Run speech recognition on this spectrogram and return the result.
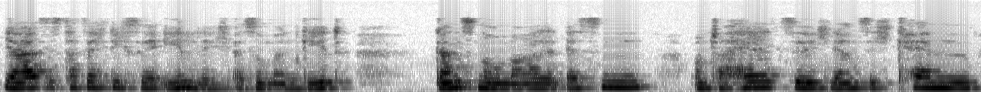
Ja, es ist tatsächlich sehr ähnlich. Also man geht ganz normal essen, unterhält sich, lernt sich kennen,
